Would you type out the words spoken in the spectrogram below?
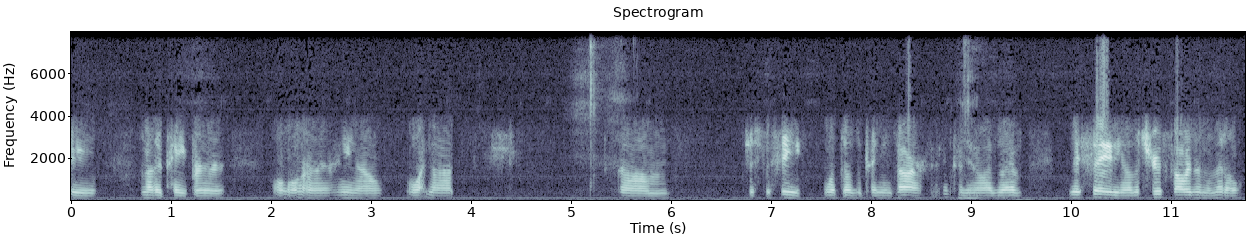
to another paper or you know whatnot, um, just to see what those opinions are. Because you know, as I've, they say, you know, the truth's always in the middle.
